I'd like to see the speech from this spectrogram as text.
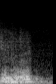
Mm-hmm.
